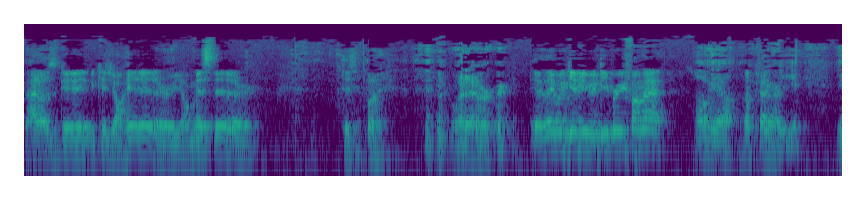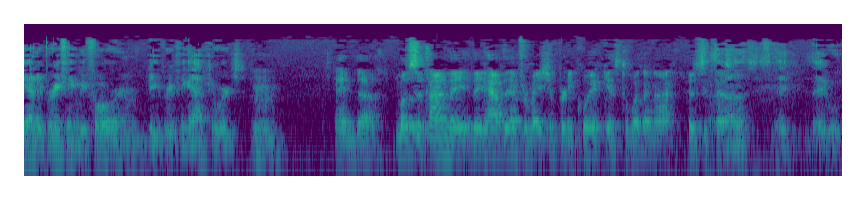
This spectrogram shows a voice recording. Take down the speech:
that it was good because y'all hit it or y'all missed it or did what? Whatever. Yeah, they would give you a debrief on that. Oh yeah. Okay. Sure. You, you had a briefing before and debriefing afterwards. hmm And uh, most of the time, they they'd have the information pretty quick as to whether or not it was successful. Uh, they, they w-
